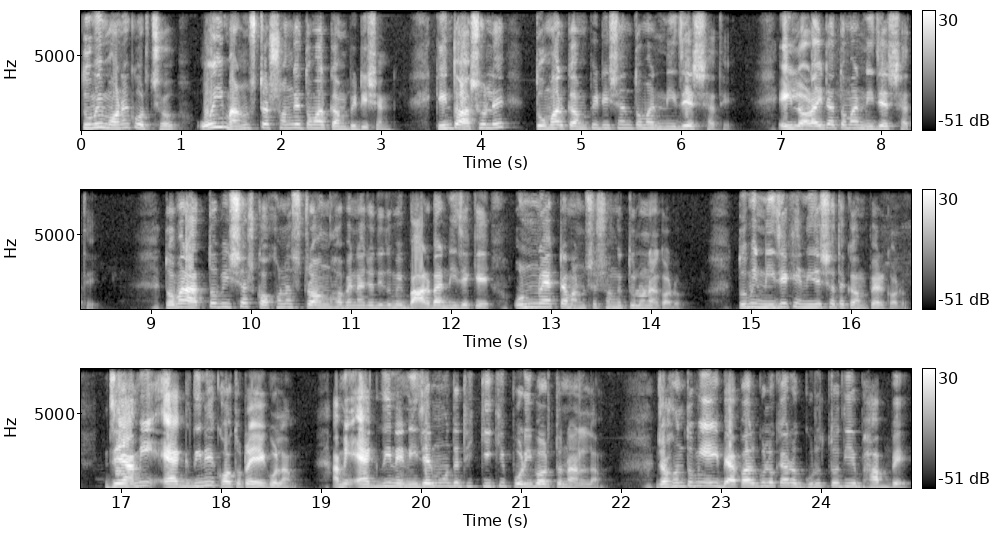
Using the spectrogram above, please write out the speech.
তুমি মনে করছ ওই মানুষটার সঙ্গে তোমার কম্পিটিশন কিন্তু আসলে তোমার কম্পিটিশন তোমার নিজের সাথে। এই লড়াইটা তোমার নিজের সাথে। তোমার আত্মবিশ্বাস কখনো স্ট্রং হবে না যদি তুমি বারবার নিজেকে অন্য একটা মানুষের সঙ্গে তুলনা করো। তুমি নিজেকে নিজের সাথে কম্পেয়ার করো। যে আমি একদিনে কতটা এগোলাম, আমি একদিনে নিজের মধ্যে ঠিক কী কী পরিবর্তন আনলাম। যখন তুমি এই ব্যাপারগুলোকে আরও গুরুত্ব দিয়ে ভাববে,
